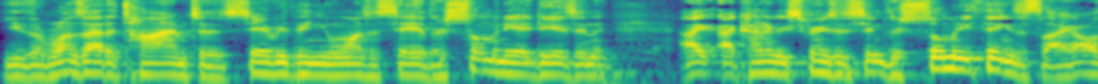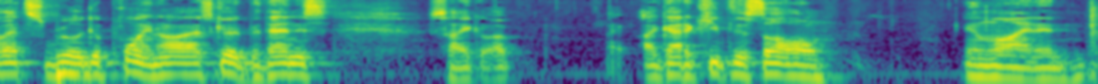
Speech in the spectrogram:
he either runs out of time to say everything he wants to say. There's so many ideas, and I, I kind of experience the same. There's so many things. It's like, oh, that's a really good point. Oh, that's good. But then it's it's like uh, I, I got to keep this all in line. And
